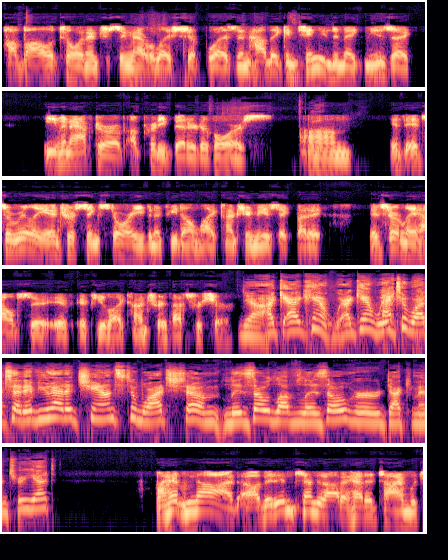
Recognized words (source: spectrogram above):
how volatile and interesting that relationship was, and how they continued to make music even after a, a pretty bitter divorce. Um, it, it's a really interesting story, even if you don't like country music, but it it certainly helps if if you like country. That's for sure. Yeah, I, I can't. I can't wait to watch that. Have you had a chance to watch um, Lizzo, Love Lizzo, her documentary yet? I have not. Uh, they didn't send it out ahead of time, which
